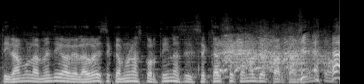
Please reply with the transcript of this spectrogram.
tiramos la mendiga veladora y se cambiaron las cortinas y se casi se quemó el departamento.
